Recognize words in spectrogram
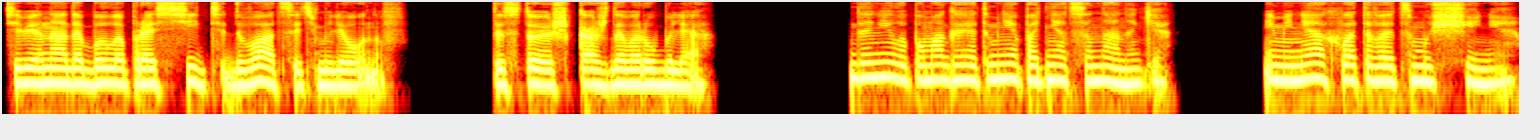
Тебе надо было просить 20 миллионов. Ты стоишь каждого рубля. Данила помогает мне подняться на ноги, и меня охватывает смущение.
